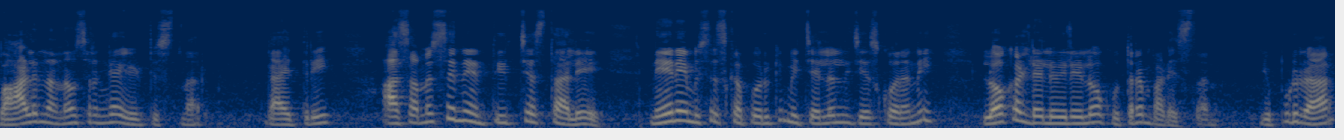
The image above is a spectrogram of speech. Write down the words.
వాళ్ళని అనవసరంగా ఏడ్పిస్తున్నారు. గాయత్రి ఆ సమస్య నేను తీర్చేస్తాలే. నేనే మిస్సెస్ కపూర్కి మీ చెల్లెల్ని చేసుకోనని లోకల్ డెలివరీలో ఒక ఉత్తరం పడేస్తాను. ఎప్పుడురా?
